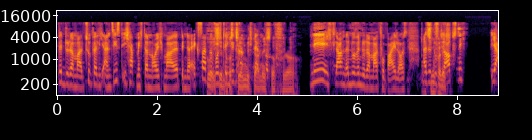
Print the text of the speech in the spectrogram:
wenn du da mal zufällig einen siehst, ich habe mich da neulich mal, bin da extra du, bewusst hingegangen. Ich interessiere mich da nicht so für. Nee, ich glaube nur, wenn du da mal vorbeiläufst. Also zufällig. du glaubst nicht, ja,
